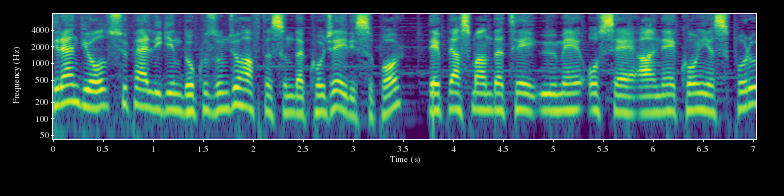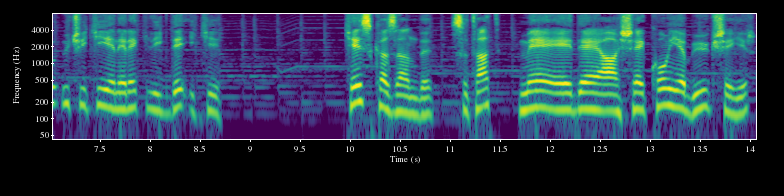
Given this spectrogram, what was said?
Trendyol Süper Lig'in 9. haftasında Kocaeli Spor, deplasmanda TÜM OSAN Konya Spor'u 3-2 yenerek ligde 2 kez kazandı. Stat, MEDAŞ Konya Büyükşehir,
